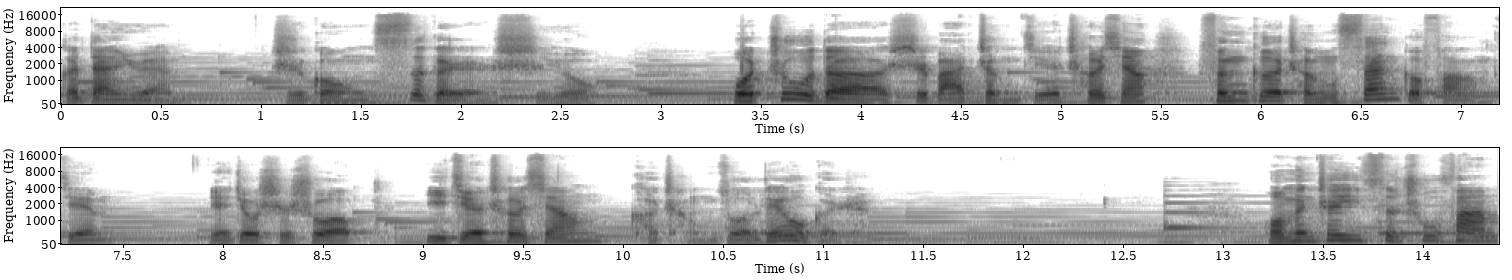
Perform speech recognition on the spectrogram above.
个单元，只供四个人使用。我住的是把整节车厢分割成三个房间，也就是说，一节车厢可乘坐六个人。我们这一次出发，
